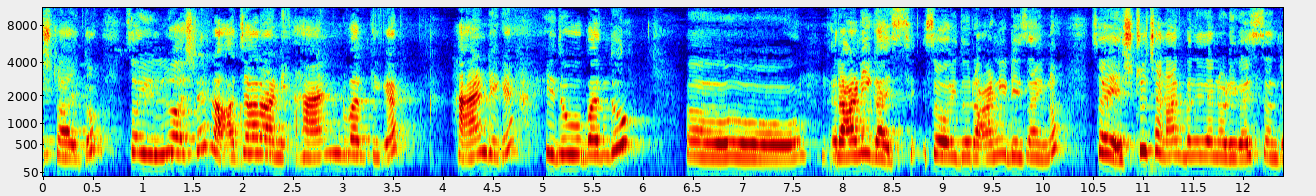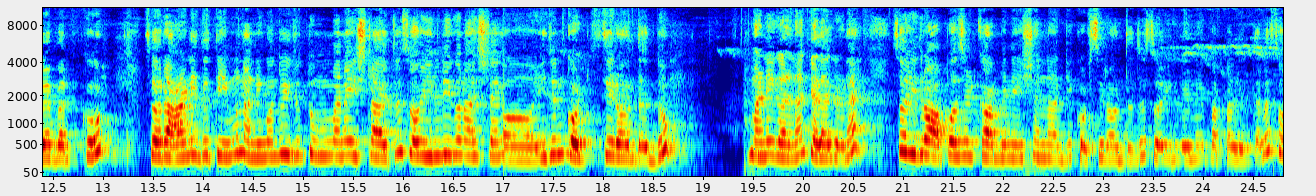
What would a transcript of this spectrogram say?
ಇಷ್ಟ ಆಯಿತು. ಸೊ ಇಲ್ಲೂ ಅಷ್ಟೇ ರಾಜಾರಾಣಿ ಹ್ಯಾಂಡ್ ವರ್ಕಿಗೆ ಹ್ಯಾಂಡಿಗೆ ಇದು ಬಂದು ರಾಣಿ ಗೈಸ್ ಸೊ ಇದು ರಾಣಿ ಡಿಸೈನು ಸೊ ಎಷ್ಟು ಚೆನ್ನಾಗಿ ಬಂದಿದೆ ನೋಡಿ ಗೈಸ್ ಅಂದರೆ ವರ್ಕು ಸೊ ರಾಣಿದು ಥೀಮು ನನಗೊಂದು ಇದು ತುಂಬಾ ಇಷ್ಟ ಆಯಿತು. ಸೊ ಇಲ್ಲಿಗೂ ಅಷ್ಟೇ ಇದನ್ನು ಕೊಡ್ತಿರೋವಂಥದ್ದು ಮಣಿಗಳನ್ನ ಕೆಳಗಡೆ. ಸೊ ಇದ್ರ ಆಪೋಸಿಟ್ ಕಾಂಬಿನೇಷನ್ ಆಗಿ ಕೊಡ್ಸಿರೋವಂಥದ್ದು ಸೊ ಇಲ್ಲೇನೇ ಪರ್ಪಲ್ ಇತ್ತಲ್ಲ ಸೊ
